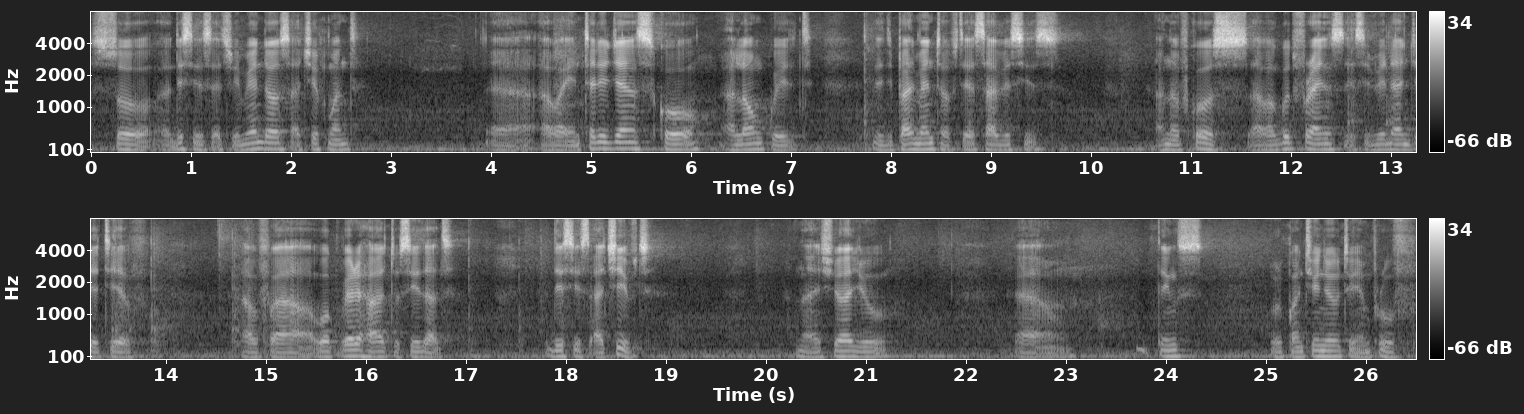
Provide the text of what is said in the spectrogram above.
So uh, this is a tremendous achievement. Uh, our intelligence corps, along with the Department of State Services, and of course our good friends, the civilian JTF, have uh, worked very hard to see that this is achieved. And I assure you, um, things will continue to improve.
